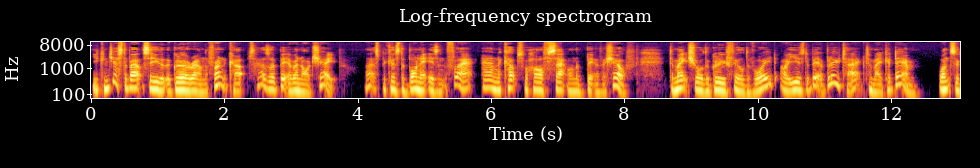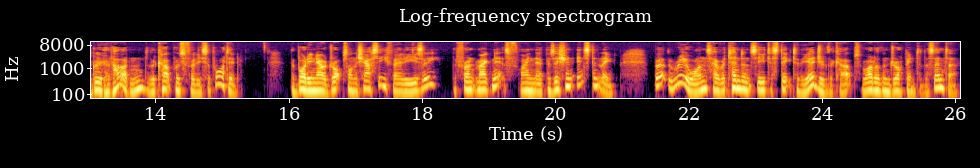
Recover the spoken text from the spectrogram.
You can just about see that the glue around the front cups has a bit of an odd shape. That's because the bonnet isn't flat and the cups were half sat on a bit of a shelf. To make sure the glue filled the void, I used a bit of Blu Tack to make a dam. Once the glue had hardened, the cup was fully supported. The body now drops on the chassis fairly easily. The front magnets find their position instantly, but the rear ones have a tendency to stick to the edge of the cups rather than drop into the centre.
